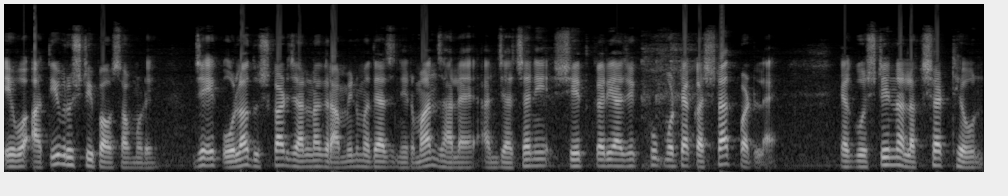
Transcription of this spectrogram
एव अतिवृष्टी पावसामुळे जे एक ओला दुष्काळ जालना ग्रामीणमध्ये आज निर्माण झाला आहे आणि ज्याच्याने शेतकरी आज एक खूप मोठ्या कष्टात पडला आहे या गोष्टींना लक्षात ठेवून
